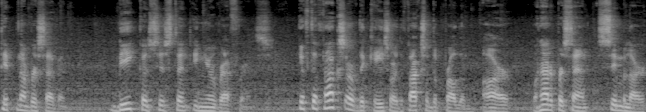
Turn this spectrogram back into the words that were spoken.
Tip number seven be consistent in your reference. If the facts of the case or the facts of the problem are 100% similar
